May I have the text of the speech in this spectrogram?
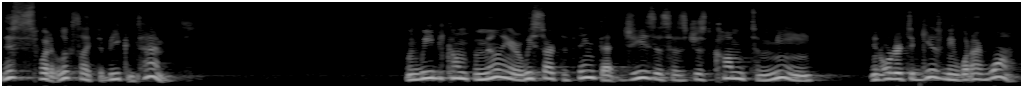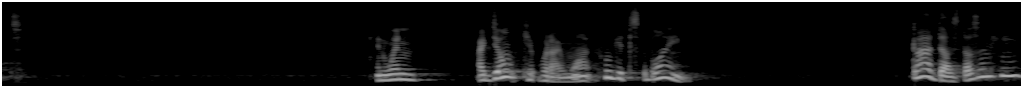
This is what it looks like to be contempt. When we become familiar, we start to think that Jesus has just come to me in order to give me what I want. And when I don't get what I want, who gets the blame? God does, doesn't He?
